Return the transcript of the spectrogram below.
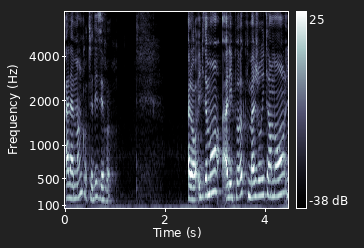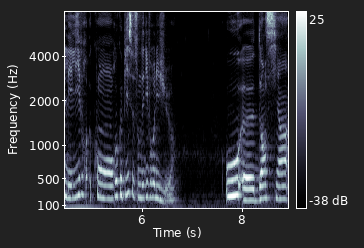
À la main quand il y a des erreurs. Alors, évidemment, à l'époque, majoritairement, les livres qu'on recopie, ce sont des livres religieux. Ou euh, d'anciens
